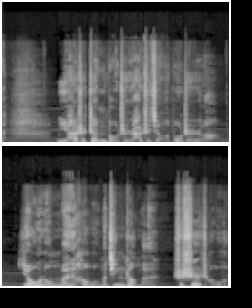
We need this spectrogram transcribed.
你还是真不知还是假不知啊？游龙门和我们金刚门是世仇啊！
